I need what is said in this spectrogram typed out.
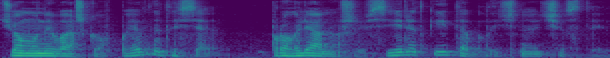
чому не важко впевнитися, проглянувши всі рядки табличної частини.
